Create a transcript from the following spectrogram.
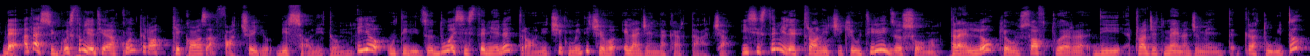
Beh, adesso in questo video ti racconterò che cosa faccio io di solito. Io utilizzo due sistemi elettronici, come dicevo, e l'agenda cartacea. I sistemi elettronici che utilizzo sono Trello, che è un software di project management gratuito,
